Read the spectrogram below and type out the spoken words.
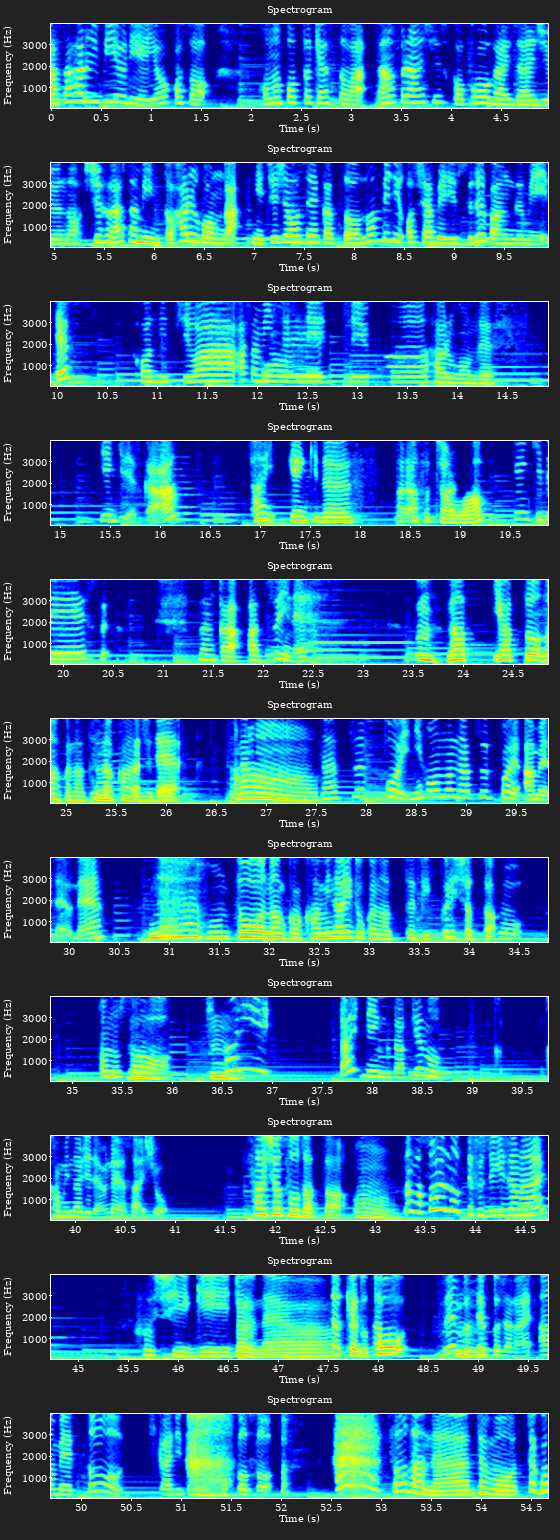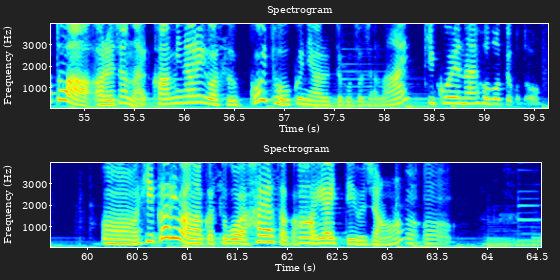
朝春日和へようこそ。このポッドキャストはサンフランシスコ郊外在住の主婦アサミンとハルゴンが日常生活をのんびりおしゃべりする番組です。こんにちは、アサミンこんでにちは、ハルゴンです。す。元気ですか？はい、元気です。あさちゃんは？元気です。なんか暑いね。うん、な、やっとなんか夏な感じで。夏うん。夏っぽい、日本の夏っぽい雨だよね。ねえ、ほんと、なんか雷とか鳴ってびっくりしちゃった。そうあのさ、うん、光、ライトニングだけのか雷だよね、最初。最初そうだった。うん。なんかそういうのって不思議じゃない？不思議だよねだ。けど、と、全部セットじゃない、雨と光と音と。そうだね。でも、ってことは、あれじゃない？雷がすっごい遠くにあるってことじゃない？聞こえないほどってこと？うん。光はなんかすごい速さが速いって言うじゃん、うん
